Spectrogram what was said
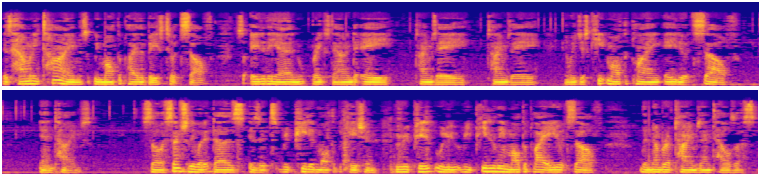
is how many times we multiply the base to itself. So a to the n breaks down into a times a times a, and we just keep multiplying a to itself n times. So essentially what it does is it's repeated multiplication. We, repeat, we repeatedly multiply a to itself the number of times n tells us.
